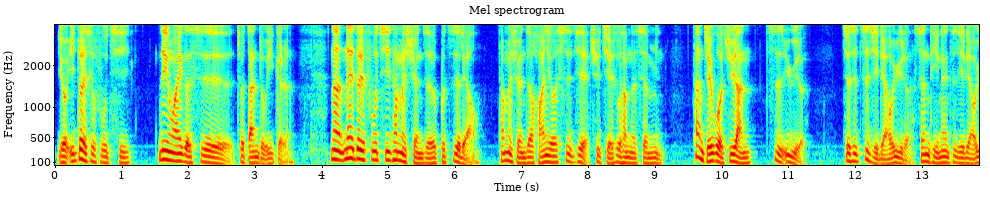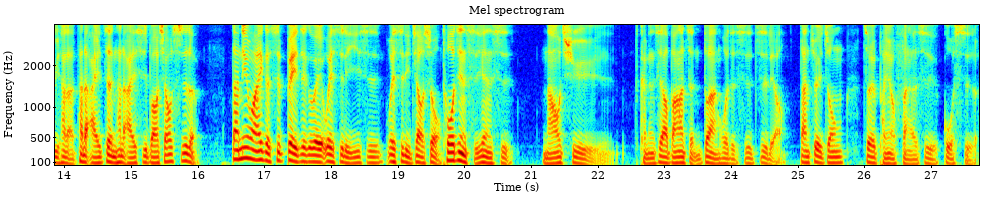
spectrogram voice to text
有一对是夫妻，另外一个是就单独一个人。那那对夫妻他们选择不治疗，他们选择环游世界去结束他们的生命，但结果居然治愈了，就是自己疗愈了，身体内自己疗愈他的他的癌症，他的癌细胞消失了。但另外一个是被这个位卫斯理医师、卫斯理教授拖进实验室，然后去可能是要帮他诊断或者是治疗，但最终。这位朋友反而是过世了。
